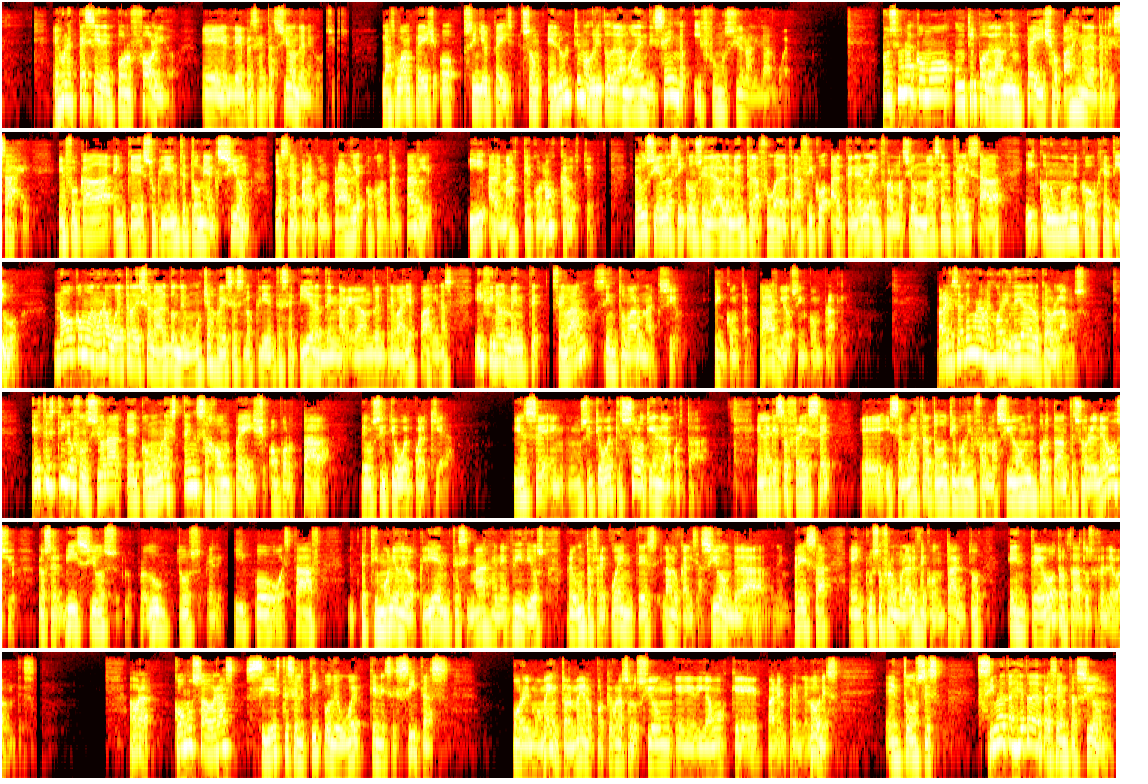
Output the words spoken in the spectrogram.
Es una especie de portfolio eh, de presentación de negocios. Las One Page o Single Page son el último grito de la moda en diseño y funcionalidad web. Funciona como un tipo de landing page o página de aterrizaje, enfocada en que su cliente tome acción ya sea para comprarle o contactarle, y además que conozca de usted, reduciendo así considerablemente la fuga de tráfico al tener la información más centralizada y con un único objetivo, no como en una web tradicional donde muchas veces los clientes se pierden navegando entre varias páginas y finalmente se van sin tomar una acción, sin contactarle o sin comprarle. Para que se tenga una mejor idea de lo que hablamos, este estilo funciona eh, como una extensa homepage o portada de un sitio web cualquiera. Piense en, un sitio web que solo tiene la portada, en la que se ofrece eh, y se muestra todo tipo de información importante sobre el negocio, los servicios, los productos, el equipo o staff, testimonio de los clientes, imágenes, vídeos, preguntas frecuentes, la localización de la empresa e incluso formularios de contacto, entre otros datos relevantes. Ahora, ¿cómo sabrás si este es el tipo de web que necesitas por el momento al menos, porque es una solución, eh, digamos que para emprendedores? Entonces, si una tarjeta de presentación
